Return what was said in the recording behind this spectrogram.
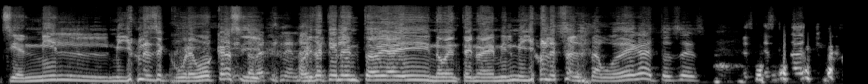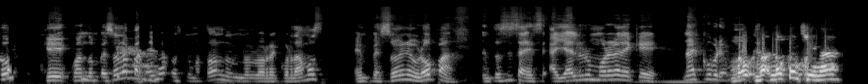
100 mil millones de cubrebocas y ahorita tienen todavía ahí 99 mil millones en la bodega, entonces... Es, que sabes qué pasó? Que cuando empezó la pandemia, pues como todos nos, lo recordamos, empezó en Europa. Entonces allá el rumor era de que no hay cubrebocas. No, no, con China.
